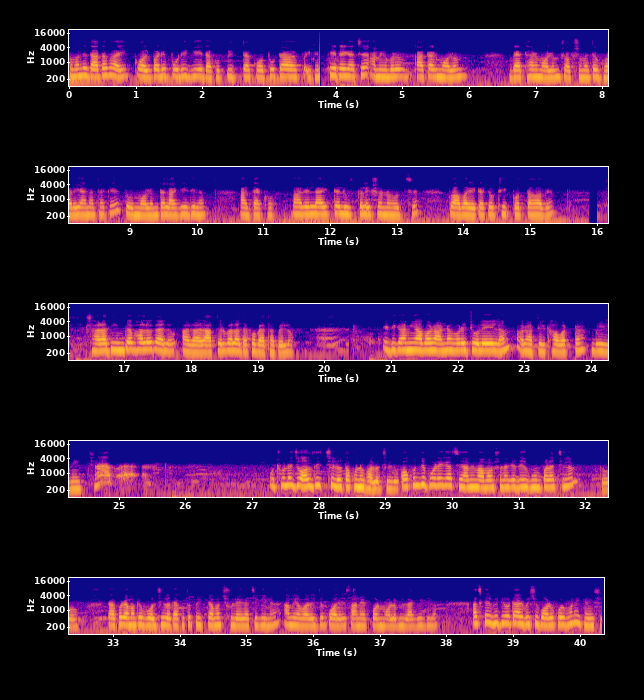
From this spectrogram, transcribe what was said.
তোমাদের দাদা ভাই কলপাড়ে পড়ে গিয়ে দেখো পিঠটা কতটা এখানে কেটে গেছে। আমি এবার কাটার মলম, ব্যথার মলম সবসময় তো ঘরেই আনা থাকে, তো মলমটা লাগিয়ে দিলাম। আর দেখো বাইরের লাইটটা লুজ কালেকশনও হচ্ছে, তো আবার এটাকেও ঠিক করতে হবে। সারা দিনটা ভালো গেল, আর রাতের বেলা দেখো ব্যথা পেল। এদিকে আমি আবার রান্নাঘরে চলে এলাম, রাতের খাবারটা বেড়ে নিচ্ছি। উঠোনে জল দিচ্ছিল, তখনও ভালো ছিল। কখন যে পড়ে গেছে, আমি মামা সোনাকে দিয়ে ঘুম পাড়াচ্ছিলাম, তো তারপরে আমাকে বলছিল, দেখো তো, পিঠটা আমার ছুলে গেছে কিনা? আমি আবার ওই যে পরে স্নানের পর মলম লাগিয়ে দিলাম। আজকের ভিডিওটা আর বেশি বড় করব না, এখানেই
